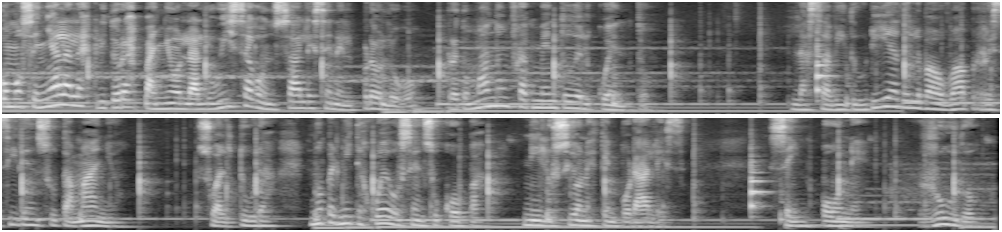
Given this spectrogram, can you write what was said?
Como señala la escritora española Luisa González en el prólogo, retomando un fragmento del cuento, la sabiduría del baobab reside en su tamaño. Su altura no permite juegos en su copa ni ilusiones temporales. Se impone, rudo,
